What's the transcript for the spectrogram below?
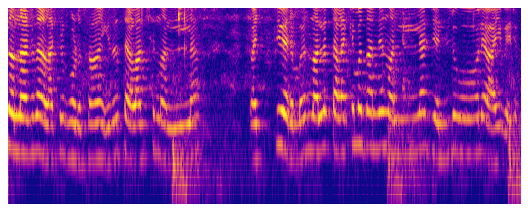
നന്നായിട്ട് ഇളക്കി കൊടുക്കാം ഇത് തിളച്ച് നല്ല വറ്റി വരുമ്പോൾ നല്ല തിളയ്ക്കുമ്പോൾ തന്നെ നല്ല ജെല്ല് പോലെ ആയി വരും.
